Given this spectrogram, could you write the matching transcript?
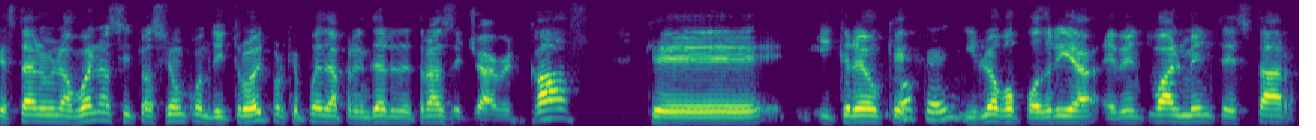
que está en una buena situación con Detroit porque puede aprender detrás de Jared Goff, que, y creo que, y luego podría eventualmente estar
